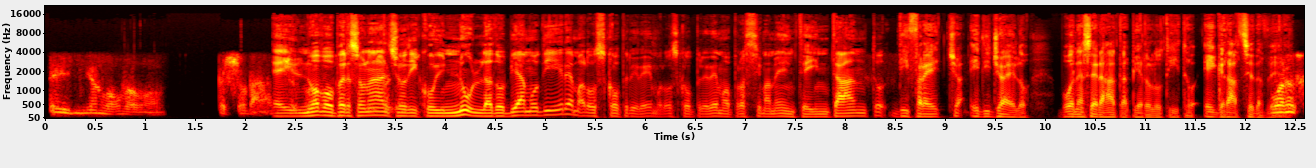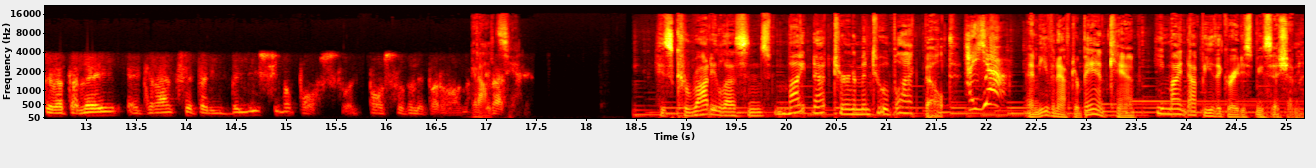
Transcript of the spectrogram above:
e il mio nuovo personaggio. È il nuovo personaggio di cui nulla dobbiamo dire, ma lo scopriremo, lo scopriremo prossimamente. Intanto di Freccia e di Gelo. Buona serata Piero Lotito e grazie davvero. Buona serata a lei e grazie per il bellissimo posto, il posto delle parole. Grazie. grazie. His karate lessons might not turn him into a black belt. Hi-ya! And even after band camp, he might not be the greatest musician.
